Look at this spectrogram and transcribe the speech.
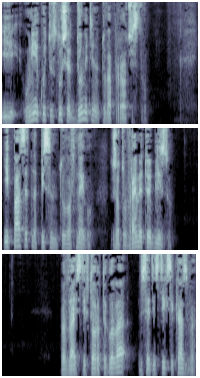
и уния, които слушат думите на това пророчество и пазят написаното в него, защото времето е близо. В 22 глава, 10 стих се казва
